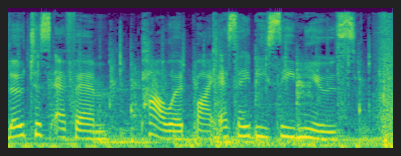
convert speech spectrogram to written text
Lotus FM, powered by SABC News.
